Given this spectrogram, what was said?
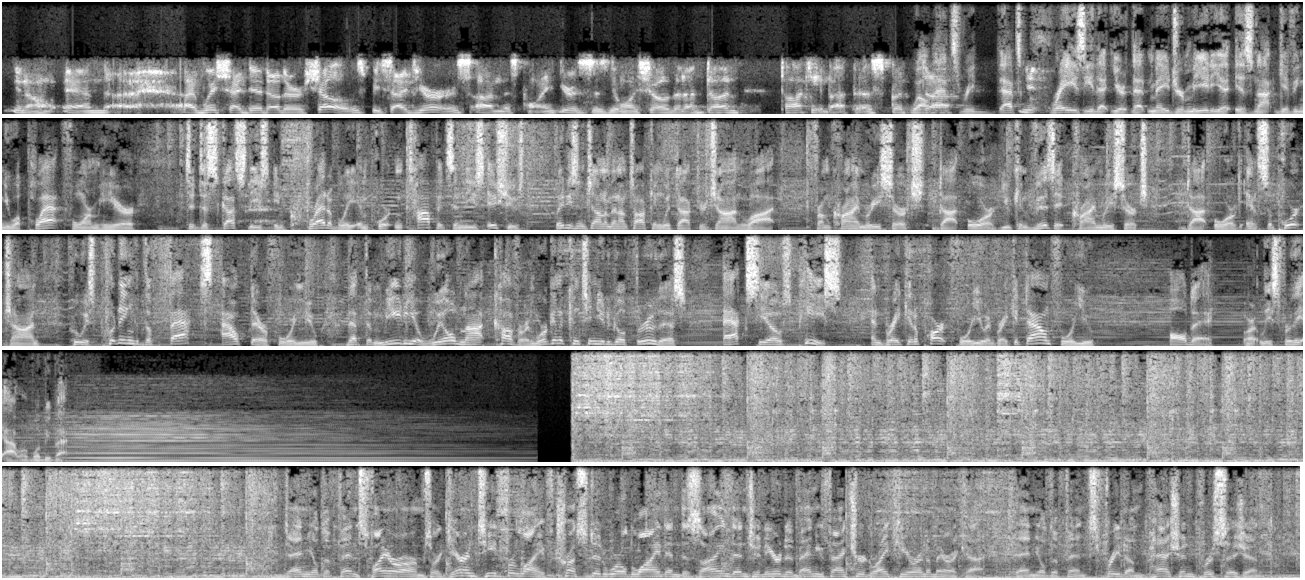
you know, and uh, I wish I did other shows besides yours on this point. Yours is the only show that I've done talking about this. But well, uh, that's re- that's crazy that you're, that major media is not giving you a platform here to discuss these incredibly important topics and these issues. Ladies and gentlemen, I'm talking with Dr. John Lott from crimeresearch.org. You can visit crimeresearch.org and support John, who is putting the facts out there for you that the media will not cover. And we're going to continue to go through this Axios piece and break it apart for you and break it down for you all day, or at least for the hour. We'll be back. Daniel Defense firearms are guaranteed for life, trusted worldwide, and designed, engineered, and manufactured right here in America. Daniel Defense, freedom, passion, precision.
